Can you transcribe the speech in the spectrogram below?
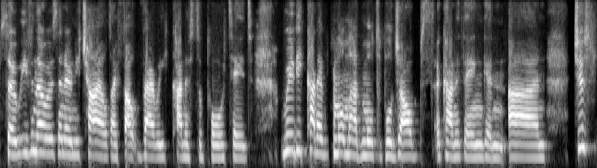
So even though I was an only child, I felt very kind of supported. Really kind of mum had multiple jobs, a kind of thing, and and just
